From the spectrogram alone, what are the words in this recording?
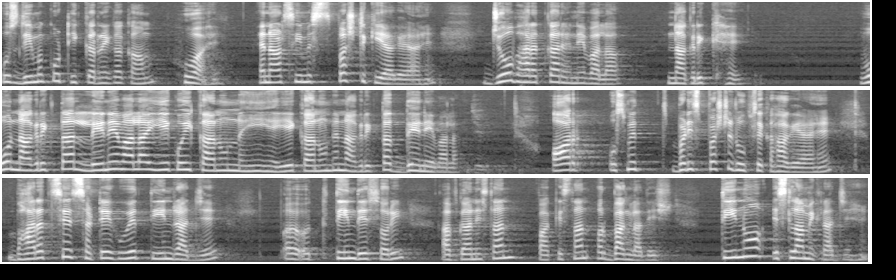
उस ढीमक को ठीक करने का काम हुआ है। एनआरसी में स्पष्ट किया गया है, जो भारत का रहने वाला नागरिक है वो नागरिकता लेने वाला ये कोई कानून नहीं है ये कानून है नागरिकता देने वाला। और उसमें बड़ी स्पष्ट रूप से कहा गया है भारत से सटे हुए तीन राज्य तीन देश सॉरी अफ़गानिस्तान पाकिस्तान और बांग्लादेश तीनों इस्लामिक राज्य हैं।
